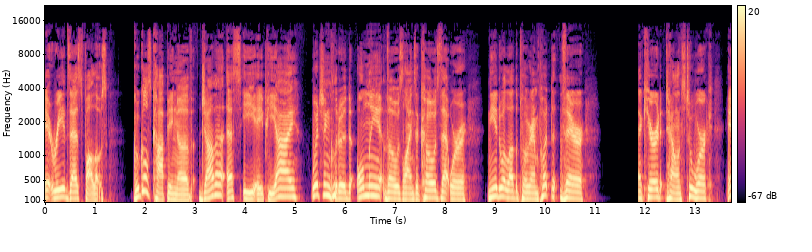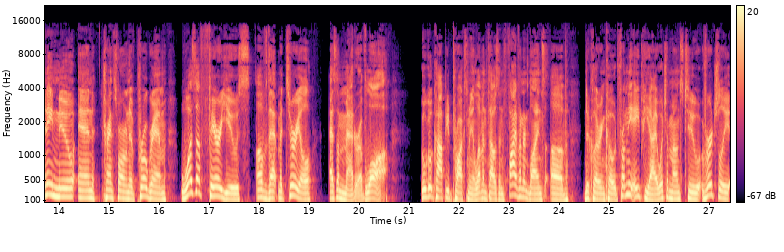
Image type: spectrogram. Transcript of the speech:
It reads as follows Google's copying of Java SE API, which included only those lines of codes that were needed to allow the program put their acquired talents to work in a new and transformative program, was a fair use of that material as a matter of law. Google copied approximately 11,500 lines of declaring code from the API, which amounts to virtually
